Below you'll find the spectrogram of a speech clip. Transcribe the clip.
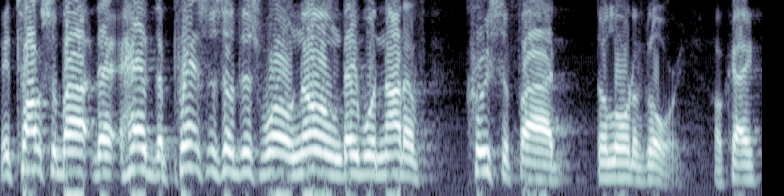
it talks about that had the princes of this world known, they would not have crucified the Lord of glory. Okay?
